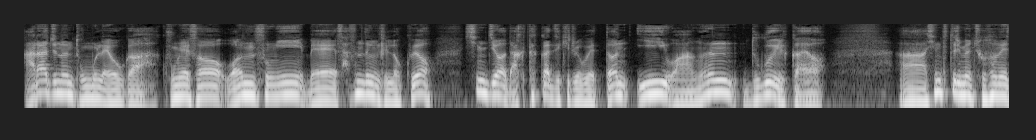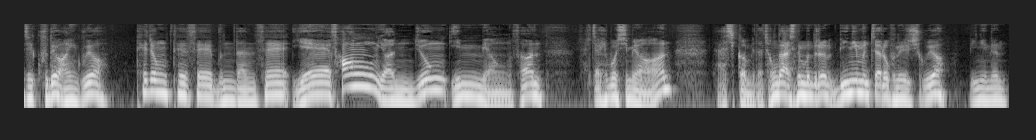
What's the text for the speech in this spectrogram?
알아주는 동물 애호가 궁에서 원숭이, 매, 사슴 등을 길렀고요. 심지어 낙타까지 기르고 했던 이 왕은 누구일까요? 아, 힌트 드리면 조선의 제9대 왕이고요. 태종태세, 문단세, 예성, 연중, 임명선 살짝 해보시면 아실 겁니다. 정답 아시는 분들은 미니 문자로 보내주시고요. 미니는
